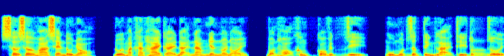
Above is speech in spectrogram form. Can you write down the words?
sờ sờ hoa sen đầu nhỏ, đối mặt khác hai cái đại nam nhân nói nói, bọn họ không có việc gì, ngủ một giấc tỉnh lại thì tốt rồi.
